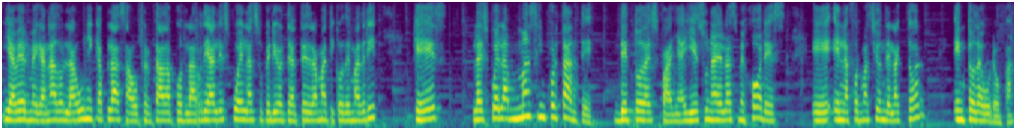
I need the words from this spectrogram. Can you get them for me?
y haberme ganado la única plaza ofertada por la Real Escuela Superior de Arte Dramático de Madrid, que es la escuela más importante de toda España y es una de las mejores eh, en la formación del actor en toda Europa.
